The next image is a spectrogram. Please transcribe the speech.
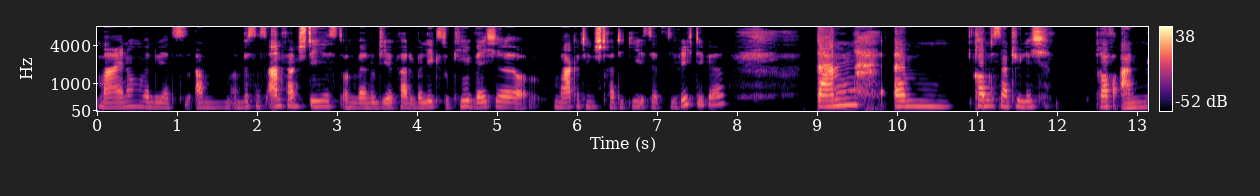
Meinung, wenn du jetzt am, am Business-Anfang stehst und wenn du dir gerade überlegst, okay, welche Marketingstrategie ist jetzt die richtige, dann ähm, kommt es natürlich drauf an,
